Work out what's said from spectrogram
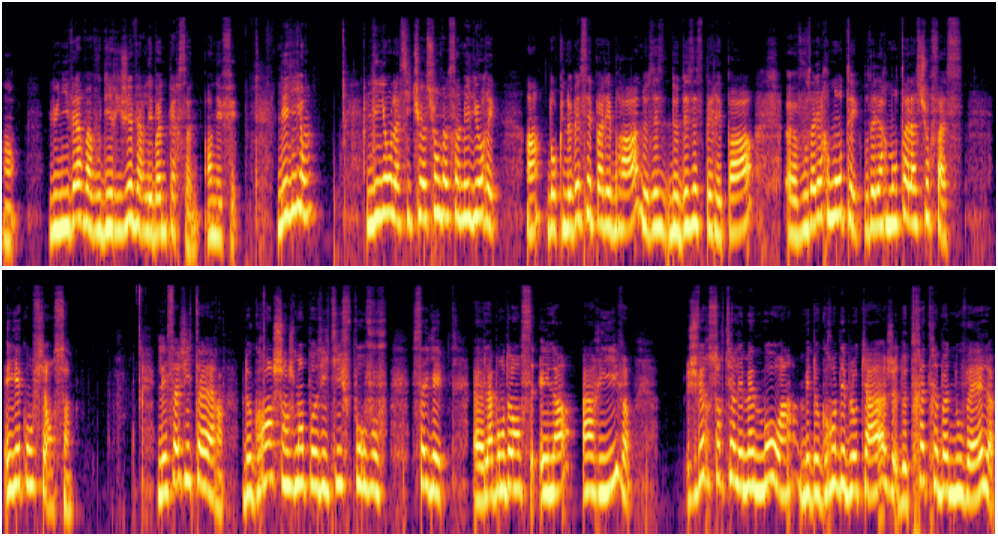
Hein. L'univers va vous diriger vers les bonnes personnes, en effet. Les lions. Lions, la situation va s'améliorer. Hein. Donc ne baissez pas les bras, ne, désespérez pas. Euh, vous allez remonter, vous allez remonter à la surface. Ayez confiance. Les Sagittaires, de grands changements positifs pour vous. Ça y est, euh, l'abondance est là, arrive. Je vais ressortir les mêmes mots, hein, mais de grands déblocages, de très très bonnes nouvelles.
